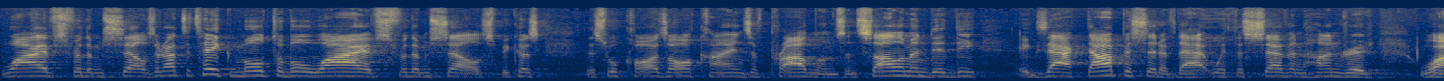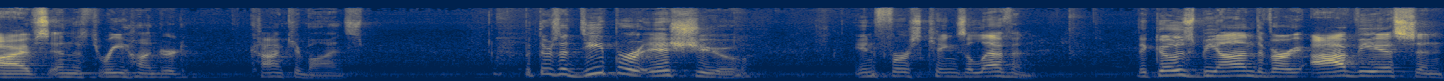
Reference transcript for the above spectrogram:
wives for themselves. They're not to take multiple wives for themselves because this will cause all kinds of problems. And Solomon did the exact opposite of that with the 700 wives and the 300 concubines. But there's a deeper issue in 1 Kings 11 that goes beyond the very obvious and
